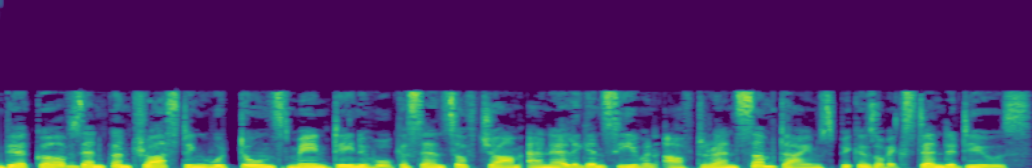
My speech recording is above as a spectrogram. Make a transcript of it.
Their curves and contrasting wood tones maintain evoke a sense of charm and elegance even after and sometimes because of extended use.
